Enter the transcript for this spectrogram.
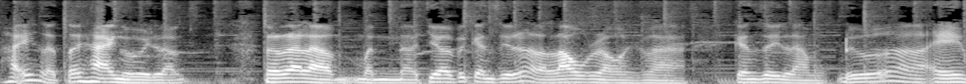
thấy là tới hai người lận. Thật ra là mình chơi với kenji rất là lâu rồi và Kenji là một đứa ờ, em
